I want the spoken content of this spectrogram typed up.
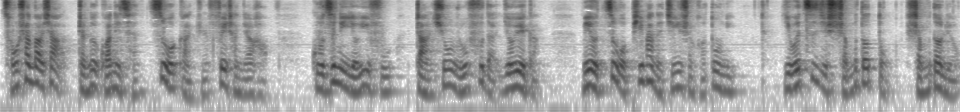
从上到下，整个管理层自我感觉非常良好，骨子里有一副长兄如父的优越感，没有自我批判的精神和动力，以为自己什么都懂、什么都牛，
